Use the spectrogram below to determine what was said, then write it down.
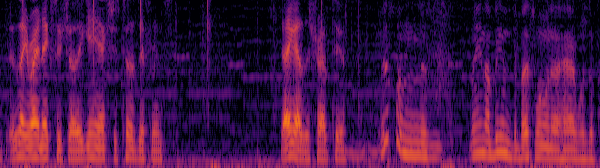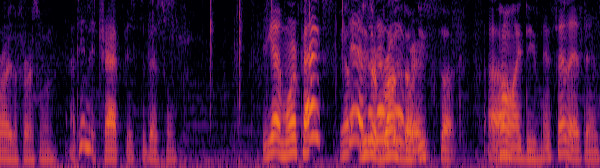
can, it's like right next to each other. You can actually tell the difference. That guy's a trap too. This one is. I mean, I being the best one that I had was the, probably the first one. I think the trap is the best one. You got more packs? Yep, Yeah, these are bronze though. These suck. Oh, I don't like these. And sell it then.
